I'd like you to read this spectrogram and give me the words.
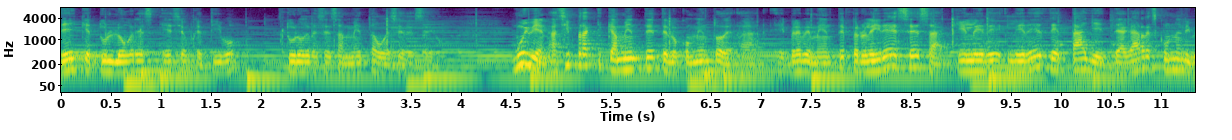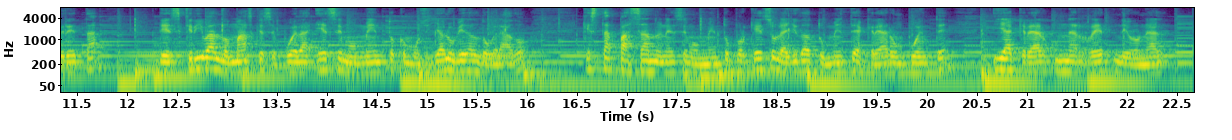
de que tú logres ese objetivo, tú logres esa meta o ese deseo. Muy bien, así prácticamente te lo comento de, a, eh, brevemente, pero la idea es esa, que le, de, le, des detalle, te agarres con una libreta, describas lo más que se pueda ese momento como si ya lo hubieras logrado, qué está pasando en ese momento, porque eso le ayuda a tu mente a crear un puente y a crear una red neuronal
